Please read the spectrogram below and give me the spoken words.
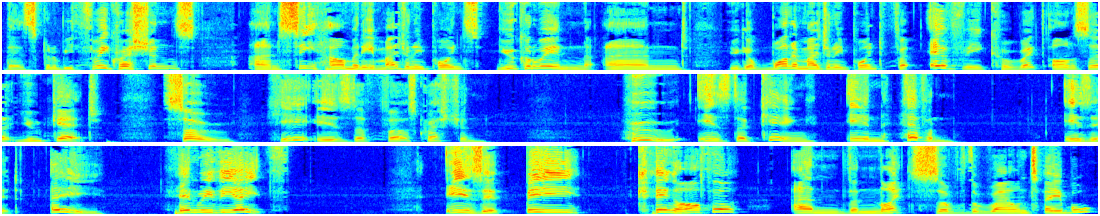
There's going to be three questions and see how many imaginary points you can win. And you get one imaginary point for every correct answer you get. So here is the first question. Who is the king in heaven? Is it A. Henry VIII? Is it B. King Arthur and the Knights of the Round Table?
